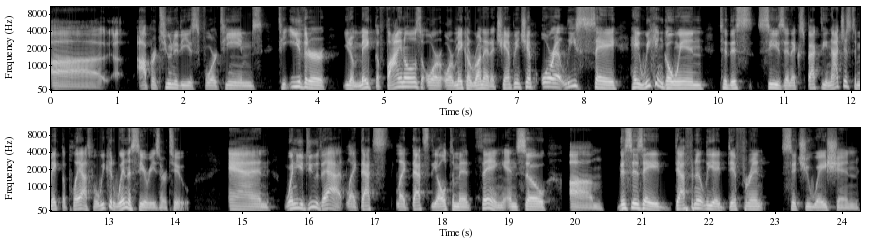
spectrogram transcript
uh opportunities for teams to either you know make the finals or or make a run at a championship or at least say hey we can go in to this season expecting not just to make the playoffs but we could win a series or two. And when you do that like that's like that's the ultimate thing. And so um this is a definitely a different situation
